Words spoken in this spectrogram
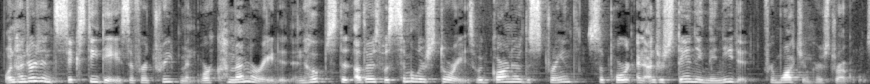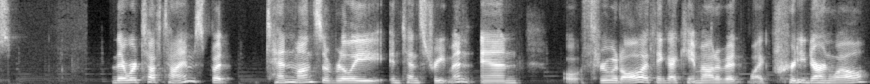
160 days of her treatment were commemorated in hopes that others with similar stories would garner the strength, support, and understanding they needed from watching her struggles. There were tough times, but 10 months of really intense treatment and oh, through it all i think i came out of it like pretty darn well.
